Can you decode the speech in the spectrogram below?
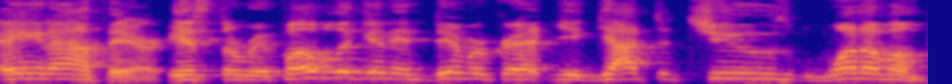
ain't out there. It's the Republican and Democrat. You got to choose one of them.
